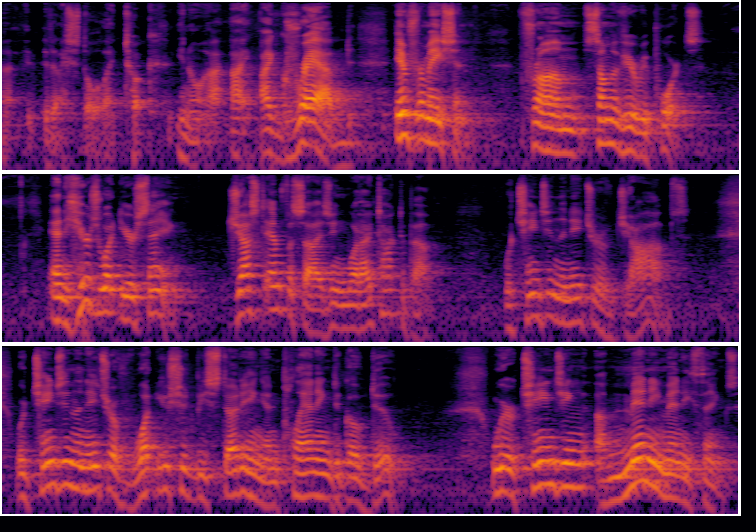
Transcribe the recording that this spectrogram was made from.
uh, I stole, I took, you know, I, I, I grabbed information from some of your reports. And here's what you're saying, just emphasizing what I talked about. We're changing the nature of jobs. We're changing the nature of what you should be studying and planning to go do. We're changing uh, many, many things.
